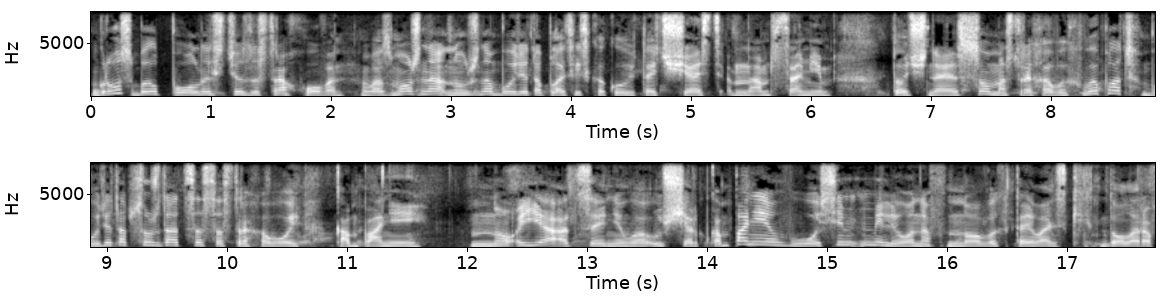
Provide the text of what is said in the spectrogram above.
Груз был полностью застрахован. Возможно, нужно будет оплатить какую-то часть нам самим. Точная сумма страховых выплат будет обсуждаться со страховой компанией. Но я оцениваю ущерб компании в 8 миллионов новых тайваньских долларов.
